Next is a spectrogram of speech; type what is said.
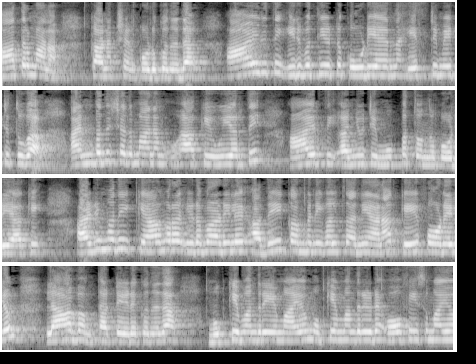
മാത്രമാണ് കണക്ഷൻ കൊടുക്കുന്നത്. ആയിരത്തി ഇരുപത്തിയെട്ട് കോടിയായിരുന്ന എസ്റ്റിമേറ്റ് തുക അൻപത് ശതമാനം ആക്കി ഉയർത്തി ആയിരത്തി അഞ്ഞൂറ്റി മുപ്പത്തൊന്ന് കോടിയാക്കി. അഴിമതി ക്യാമറ ഇടപാടിലെ അതേ കമ്പനികൾ തന്നെയാണ് കെ ഫോണിലും ലാഭം തട്ടിയെടുക്കുന്നത്. മുഖ്യമന്ത്രിയുമായോ മുഖ്യമന്ത്രിയുടെ ഓഫീസുമായോ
